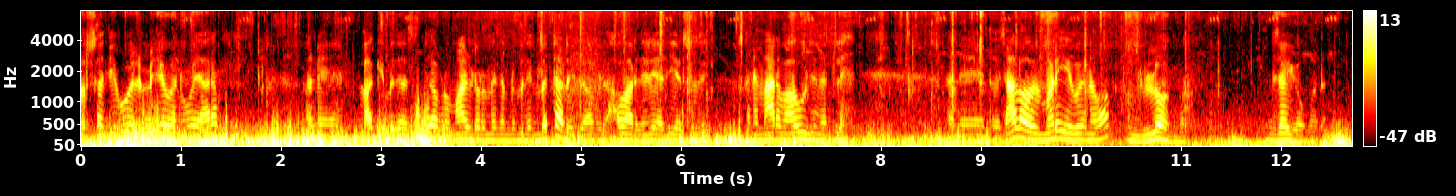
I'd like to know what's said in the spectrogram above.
વરસાદ જેવું હોય એટલે બેવાનું હોય, આરામ. અને બાકી બધા જો આપણો માલઢોર મેં તમને બધાને બતાડી દીધું આપણે સવાર જઈએ અત્યાર સુધી. અને મારવા આવું છે ને એટલે. અને તો ચાલો હવે મળીએ કોઈ નવા જઈ જય ગો માતા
